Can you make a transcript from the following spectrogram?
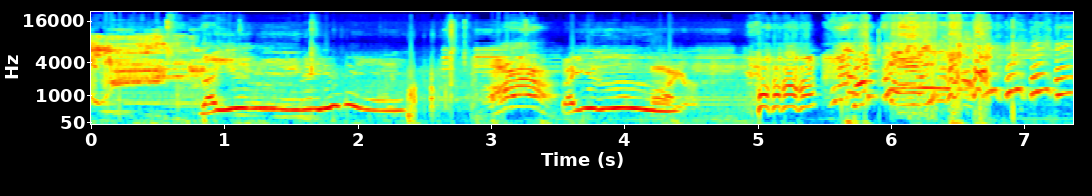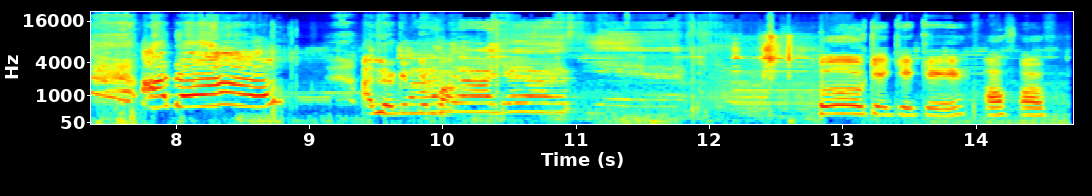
queen. Laya ni, laya ni. Ah! Laya. Liar. Ada. Ada kena tembak. Alia, yes. Oh, okay, okay, okay. Off, off.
